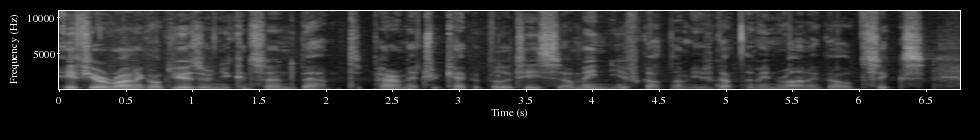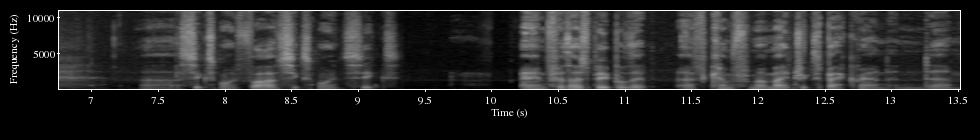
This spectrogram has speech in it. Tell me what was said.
if you're a Rhino Gold user and you're concerned about parametric capabilities, I mean, you've got them. You've got them in Rhino Gold 6, uh, 6.5, 6.6. And for those people that have come from a matrix background and um,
